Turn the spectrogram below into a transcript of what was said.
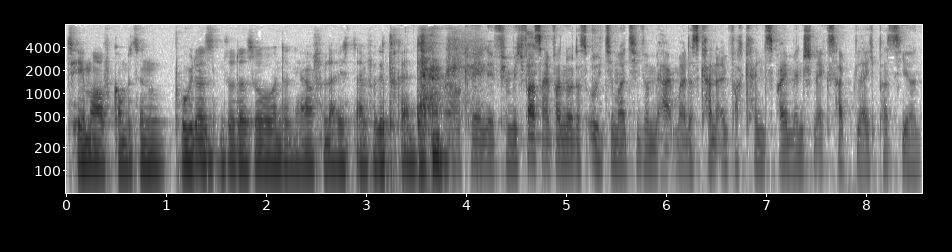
Thema aufkommt, dass sie Brüder sind oder so und dann ja vielleicht einfach getrennt. Ah, okay, nee, für mich war es einfach nur das ultimative Merkmal. Das kann einfach keinen zwei Menschen exakt gleich passieren.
